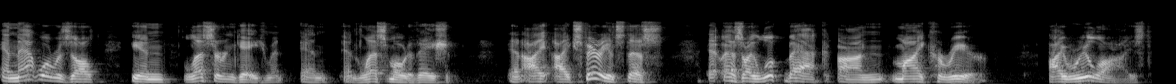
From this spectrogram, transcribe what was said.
And that will result in lesser engagement and, and less motivation. And I, I experienced this as I look back on my career. I realized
